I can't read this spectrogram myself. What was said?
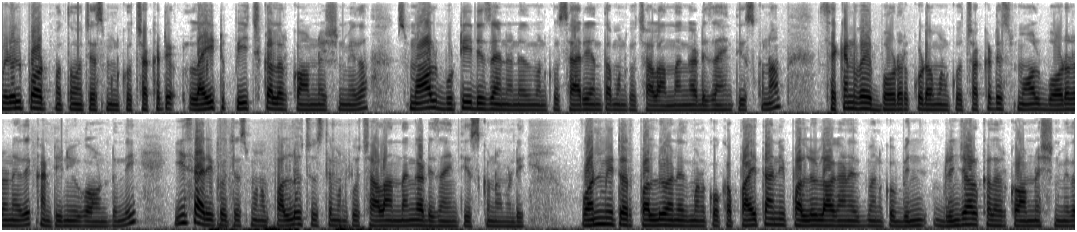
మిడిల్ పార్ట్ మొత్తం వచ్చేసి మనకు చక్కటి లైట్ పీచ్ కలర్ కాంబినేషన్ మీద స్మాల్ బుటీ డిజైన్ అనేది మనకు శారీ అంతా మనకు చాలా అందంగా డిజైన్ తీసుకున్నాం. సెకండ్ వైపు బార్డర్ కూడా మనకు చక్కటి స్మాల్ బార్డర్ అనేది కంటిన్యూగా ఉంటుంది. ఈ శారీకి వచ్చేసి మనం పళ్ళు చూస్తే మనకు చాలా అందంగా డిజైన్ తీసుకున్నామండి. వన్ మీటర్ పళ్ళు అనేది మనకు ఒక పైతాని పళ్ళు లాగా అనేది మనకు బ్రింజాల్ కలర్ కాంబినేషన్ మీద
